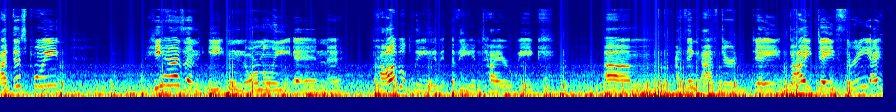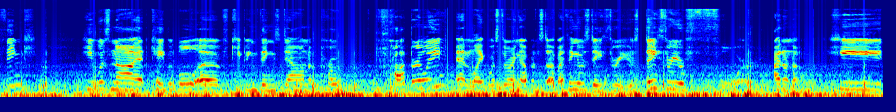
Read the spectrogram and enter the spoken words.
At this point, he hasn't eaten normally in probably the entire week. Um, I think after day, by day three, I think, he was not capable of keeping things down pro properly and like was throwing up and stuff. I think it was day three. It was day three or four. I don't know. He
